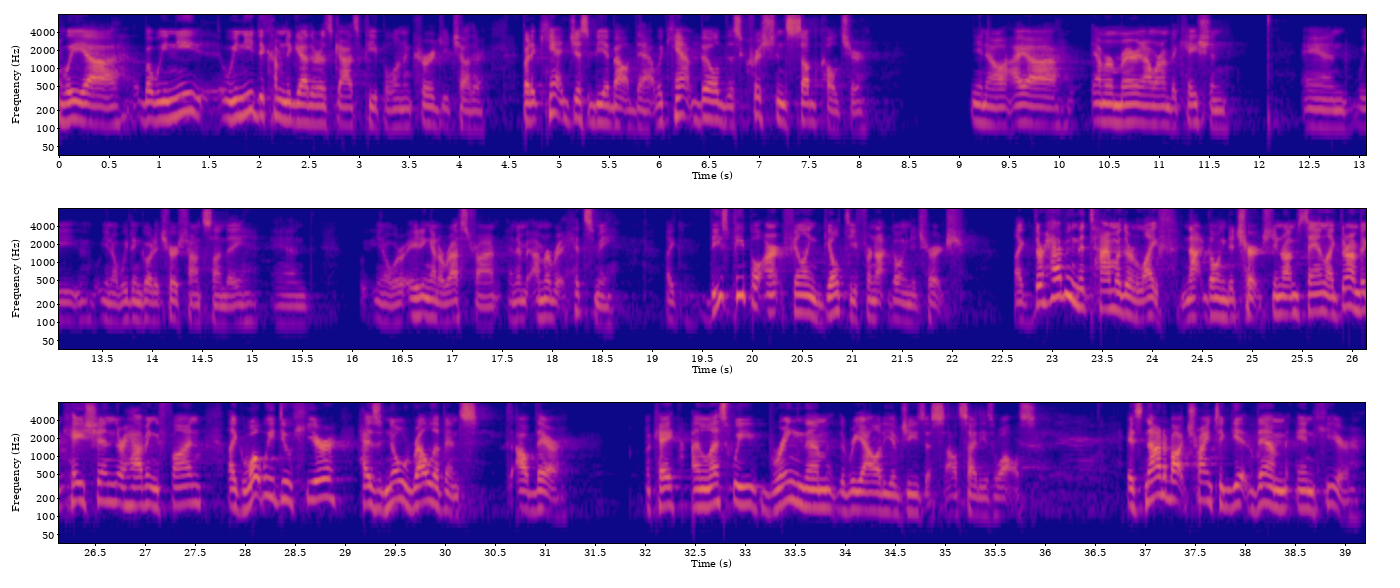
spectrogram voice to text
we, uh, but we need, we need to come together as God's people and encourage each other. But it can't just be about that. We can't build this Christian subculture. You know, I, uh, remember Mary and I were on vacation, and we, you know, we didn't go to church on Sunday, and you know, we're eating at a restaurant, and I remember it hits me, like these people aren't feeling guilty for not going to church. Like they're having the time of their life not going to church. You know what I'm saying? Like they're on vacation, they're having fun. Like what we do here has no relevance out there, okay? Unless we bring them the reality of Jesus outside these walls. It's not about trying to get them in here.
